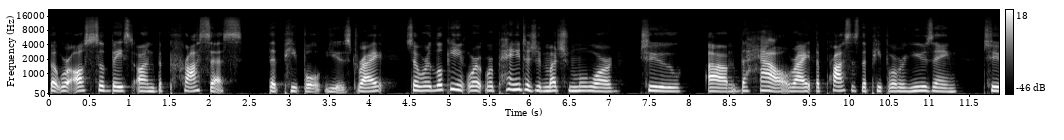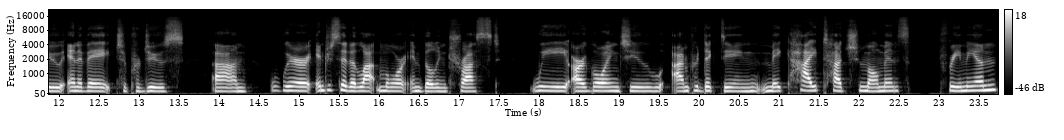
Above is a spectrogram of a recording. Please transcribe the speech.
but we're also based on the process that people used, right? So we're looking, we're, we're paying attention much more to um, the how, right? The process that people are using to innovate, to produce. Um, we're interested a lot more in building trust we are going to, I'm predicting, make high touch moments premium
